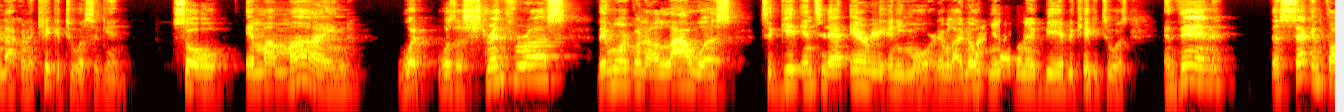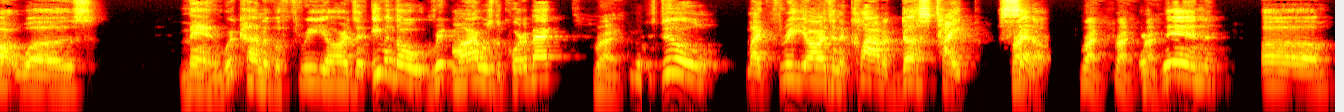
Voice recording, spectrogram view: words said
not going to kick it to us again. So in my mind, what was a strength for us, they weren't going to allow us to get into that area anymore. They were like, nope, right. you're not going to be able to kick it to us. And then the second thought was, man, we're kind of a three yards. And even though Rick Mirer was the quarterback, right, still like three yards in a cloud of dust type setup. Right, right, right. And then um,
